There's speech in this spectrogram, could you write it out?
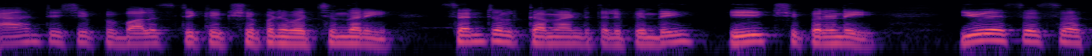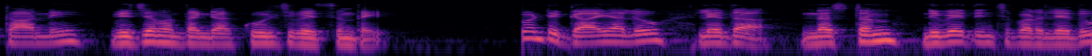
యాంటీ షిప్ బాలిస్టిక్ క్షిపణి వచ్చిందని సెంట్రల్ కమాండ్ తెలిపింది. ఈ క్షిపణిని యుఎస్ఎస్ కార్ని విజయవంతంగా కూల్చివేసింది. ఎటువంటి గాయాలు లేదా నష్టం నివేదించబడలేదు.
